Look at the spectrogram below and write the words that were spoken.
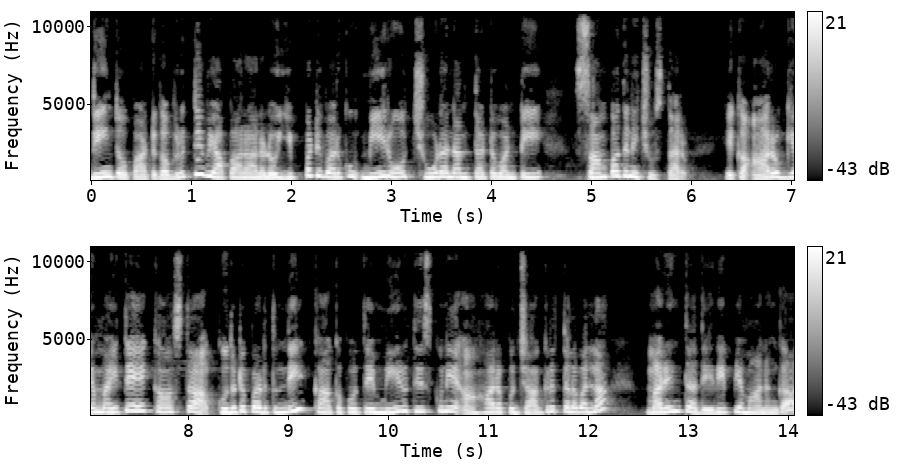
దీంతో పాటుగా వృత్తి వ్యాపారాలలో ఇప్పటి వరకు మీరు చూడనంతటువంటి సంపదని చూస్తారు. ఇక ఆరోగ్యం అయితే కాస్త కుదుట పడుతుంది. కాకపోతే మీరు తీసుకునే ఆహారపు జాగ్రత్తల వల్ల మరింత దేదీప్యమానంగా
